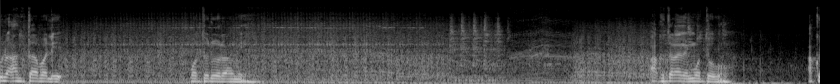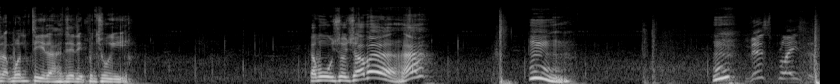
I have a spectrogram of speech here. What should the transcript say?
Aku nak hantar balik Motor orang ni. Aku tak nak naik motor. Aku nak berhenti dah jadi pencuri. Kamu usul-usul apa? Ha? Hmm. This place is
